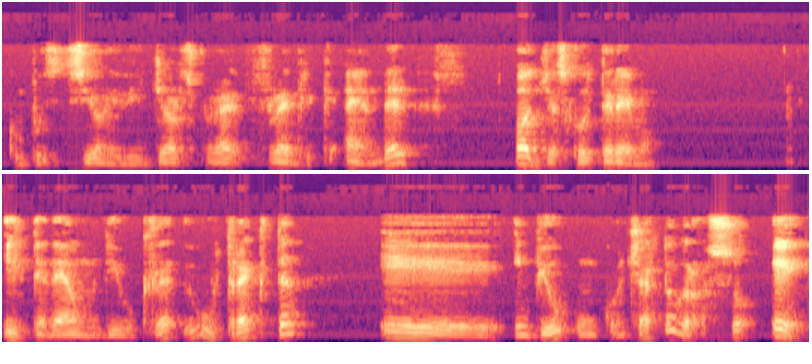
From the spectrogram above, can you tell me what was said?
composizioni di George Frederick Handel. Oggi ascolteremo il Te Deum di Utrecht e in più un concerto grosso e,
